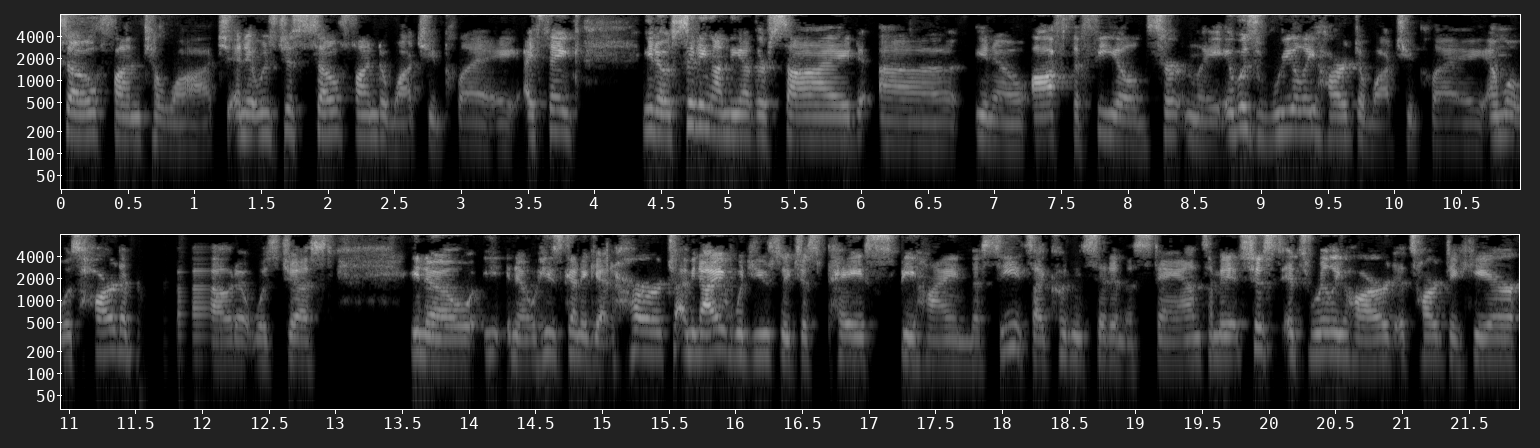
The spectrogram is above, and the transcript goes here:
so fun to watch, and it was just so fun to watch you play. I think. You know, sitting on the other side, uh, you know, off the field, certainly, it was really hard to watch you play. And what was hard about it was just you know you know he's going to get hurt i mean i would usually just pace behind the seats i couldn't sit in the stands i mean it's just it's really hard it's hard to hear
